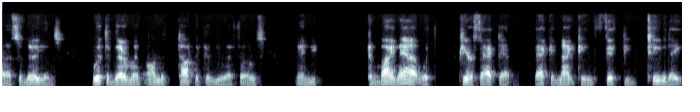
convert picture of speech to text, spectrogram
uh, civilians with the government on the topic of UFOs, and you combine that with pure fact that back in 1952 they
